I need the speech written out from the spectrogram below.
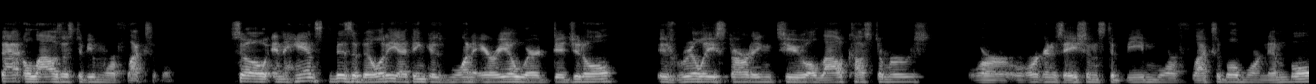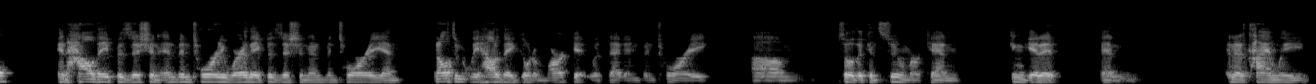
that allows us to be more flexible. So enhanced visibility, I think, is one area where digital is really starting to allow customers or, or organizations to be more flexible, more nimble in how they position inventory, where they position inventory, and, and ultimately how do they go to market with that inventory um, so the consumer can can get it in, in a timely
